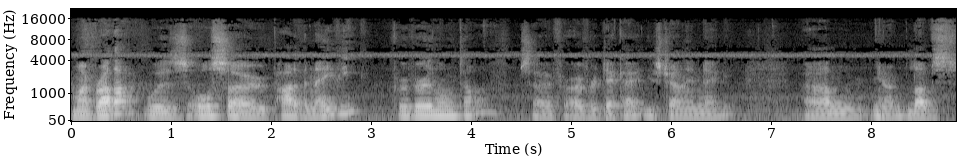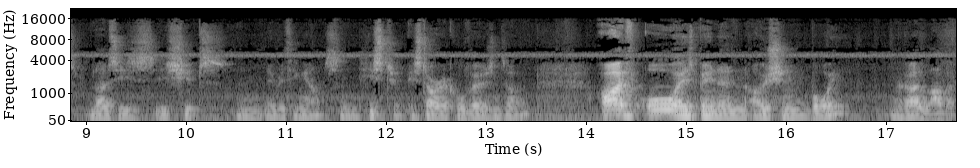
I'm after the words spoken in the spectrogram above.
my brother was also part of the navy for a very long time, so for over a decade, the Australian Navy. Um, you know, loves loves his, his ships and everything else, and hist- historical versions of it. I've always been an ocean boy. Like, I love it.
